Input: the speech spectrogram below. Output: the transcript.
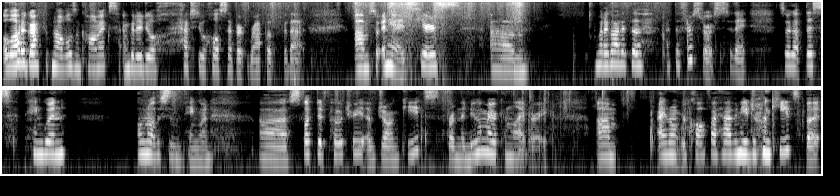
a lot of graphic novels and comics. I'm gonna do a, have to do a whole separate wrap up for that. Um, so anyways, here's um, what I got at the at the thrift stores today. So I got this Penguin. Oh no, this isn't Penguin. Uh, selected poetry of John Keats from the New American Library. Um, I don't recall if I have any John Keats, but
